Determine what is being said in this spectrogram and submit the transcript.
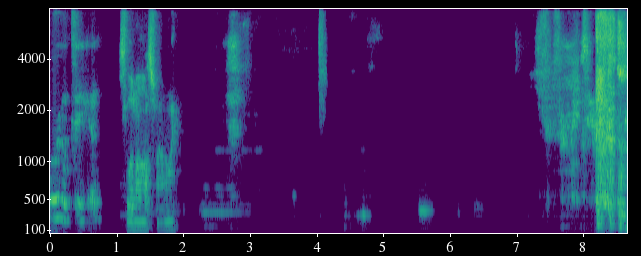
world to him. it's Lemar's family. I'm sorry. If you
